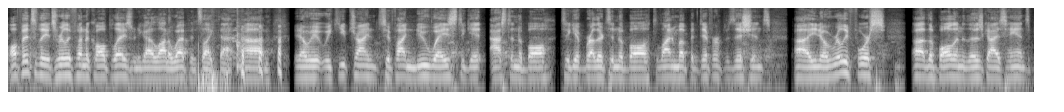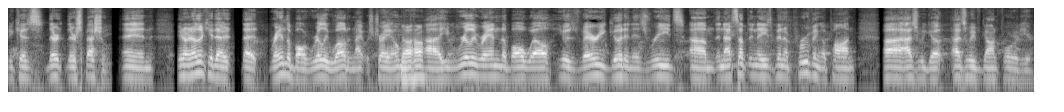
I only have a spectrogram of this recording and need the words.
offensively, it's really fun to call plays when you got a lot of weapons like that. Um, you know, we, we keep trying to find new ways to get Aston the ball, to get Brotherton the ball, to line them up at different positions. Uh, you know, really force uh, the ball into those guys' hands because they're they're special. And you know, another kid that, that ran the ball really well tonight was Trey Oman. Uh-huh. Uh, he really ran the ball well. He was very good in his reads, um, and that's something that he's been improving upon uh, as we go as we've gone forward here.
